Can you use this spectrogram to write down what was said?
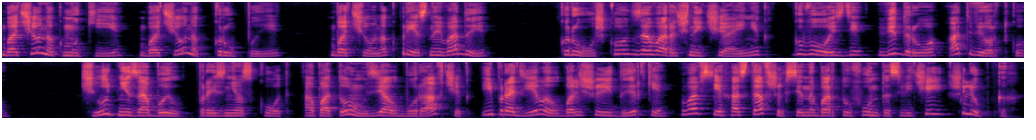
бочонок муки, бочонок крупы, бочонок пресной воды, кружку, заварочный чайник, гвозди, ведро, отвертку. «Чуть не забыл», – произнес кот, а потом взял буравчик и проделал большие дырки во всех оставшихся на борту фунта свечей шлюпках.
